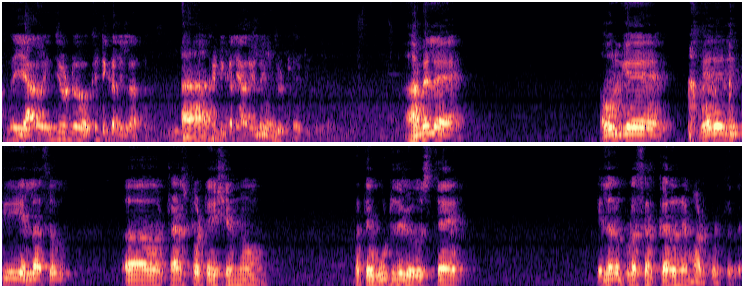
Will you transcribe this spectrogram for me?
ಅಂದ್ರೆ ಯಾರು ಇಂಜುರ್ಡ್ ಕ್ರಿಟಿಕಲ್ ಇಲ್ಲ ಅಂತ. ಕ್ರಿಟಿಕಲ್ ಯಾರು ಇಲ್ಲ ಇಂಜರ್ಡ್ ಆಮೇಲೆ ಅವ್ರಿಗೆ ಬೇರೆ ರೀತಿ ಎಲ್ಲ ಸೌ ಟ್ರಾನ್ಸ್ಪೋರ್ಟೇಷನ್ನು ಮತ್ತೆ ಊಟದ ವ್ಯವಸ್ಥೆ ಎಲ್ಲರೂ ಕೂಡ ಸರ್ಕಾರನೇ ಮಾಡಿಕೊಡ್ತದೆ.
